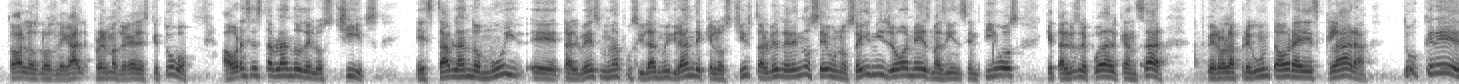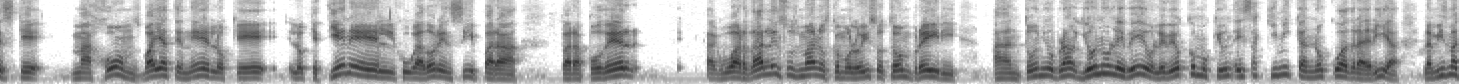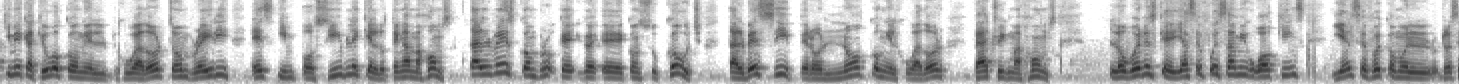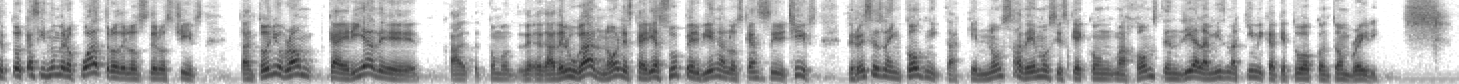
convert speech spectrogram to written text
todos los, los problemas legales que tuvo. Ahora se está hablando de los Chiefs está hablando muy, eh, tal vez una posibilidad muy grande que los Chiefs tal vez le den, no sé, unos 6 millones más de incentivos que tal vez le pueda alcanzar. Pero la pregunta ahora es clara, ¿tú crees que Mahomes vaya a tener lo que, lo que tiene el jugador en sí para, para poder guardarle en sus manos como lo hizo Tom Brady Antonio Brown. Yo no le veo, le veo como que esa química no cuadraría. La misma química que hubo con el jugador Tom Brady es imposible que lo tenga Mahomes. Tal vez con, eh, con su coach, tal vez sí, pero no con el jugador Patrick Mahomes. Lo bueno es que ya se fue Sammy Watkins y él se fue como el receptor casi número cuatro de los, de los Chiefs. Antonio Brown caería de, como de, lugar, ¿no? Les caería súper bien a los Kansas City Chiefs, pero esa es la incógnita, que no sabemos si es que con Mahomes tendría la misma química que tuvo con Tom Brady.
